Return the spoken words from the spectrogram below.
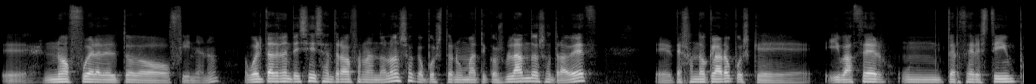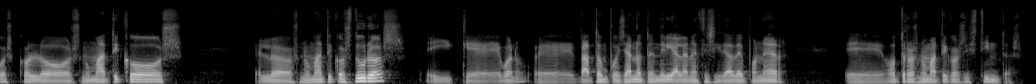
eh, no fuera del todo fina, ¿no? A vuelta 36 ha entrado Fernando Alonso, que ha puesto neumáticos blandos otra vez, eh, dejando claro pues que iba a hacer un tercer steam pues con los neumáticos los neumáticos duros y que bueno eh, Baton pues ya no tendría la necesidad de poner eh, otros neumáticos distintos.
